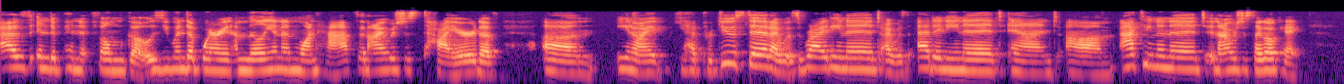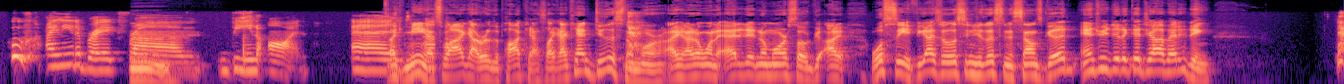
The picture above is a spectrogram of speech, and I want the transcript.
as independent film goes, you end up wearing a million and one hats, and I was just tired of. Um, you know, I had produced it, I was writing it, I was editing it, and um, acting in it, and I was just like, okay, whew, I need a break from being on. And like me, that's uh, why I got rid of the podcast. Like I can't do this no more. I, I don't want to edit it no more. So I we'll see if you guys are listening to this and it sounds good. Andrew did a good job editing.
